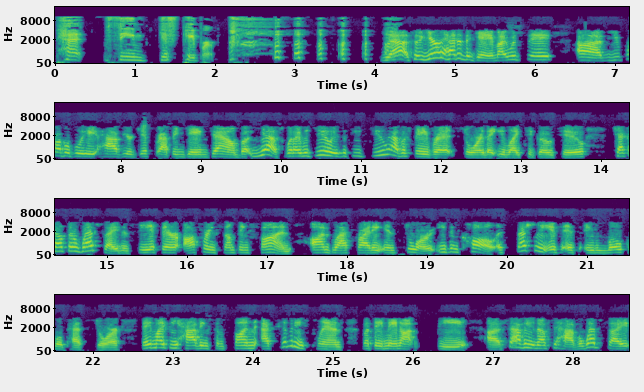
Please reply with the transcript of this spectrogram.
pet themed gift paper. yeah, so you're ahead of the game. I would say um, you probably have your gift wrapping game down. But yes, what I would do is if you do have a favorite store that you like to go to, check out their website and see if they're offering something fun on Black Friday in store, or even call, especially if it's a local pet store. They might be having some fun activities planned, but they may not be uh, savvy enough to have a website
